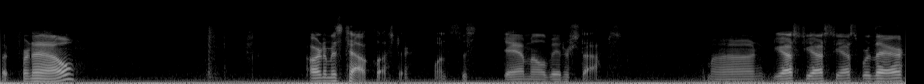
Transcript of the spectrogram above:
But for now, Artemis Tau Cluster. Once this damn elevator stops. Come on. Yes, yes, yes, we're there.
